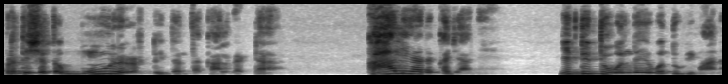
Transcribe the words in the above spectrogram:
ಪ್ರತಿಶತ ಮೂರರಷ್ಟು ಇದ್ದಂಥ ಕಾಲಘಟ್ಟ ಖಾಲಿಯಾದ ಖಜಾನೆ, ಇದ್ದಿದ್ದು ಒಂದೇ ಒಂದು ವಿಮಾನ.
